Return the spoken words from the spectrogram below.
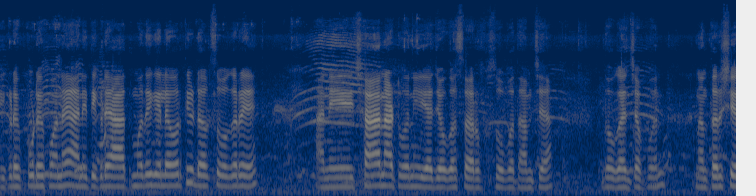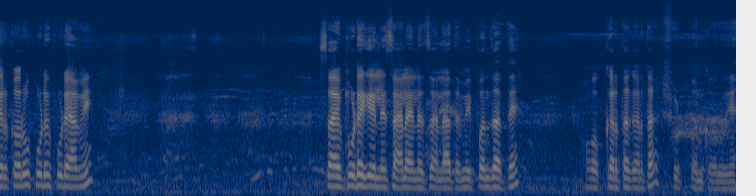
इकडे पुढे पण आहे आणि तिकडे आतमध्ये गेल्यावरती डक्स वगैरे आहे. आणि छान आठवणी या जोगा सर सोबत आमच्या दोघांच्या पण. नंतर शेअर करू पुढे पुढे आम्ही. साहेब पुढे गेले चालायला चला. आता मी पण जाते. वॉक करता करता शूट पण करूया.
